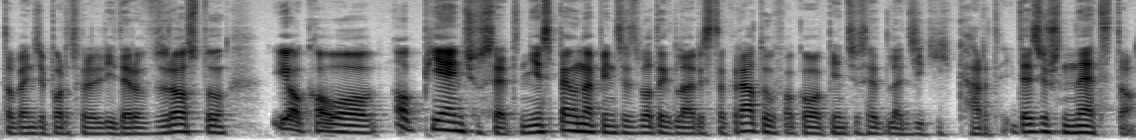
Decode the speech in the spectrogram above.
to będzie portfel liderów wzrostu i około no, 500, niespełna 500 zł dla arystokratów, około 500 dla dzikich kart. I to jest już netto.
